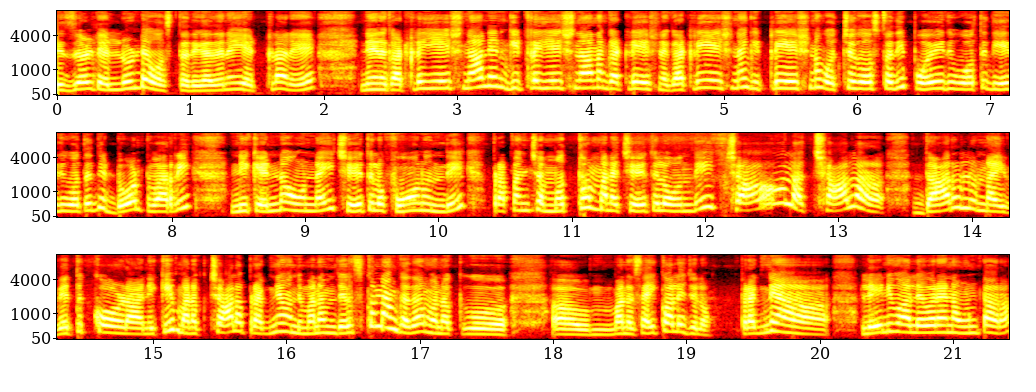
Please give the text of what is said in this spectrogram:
రిజల్ట్ ఎల్లుండే వస్తుంది కదనే ఎట్లానే నేను గట్ల చేసినా నేను గిట్ల చేసినా గట్ల చేసిన గట్ల చేసినా గిట్ల చేసినా వచ్చేది వస్తుంది పోయేది పోతుంది ఏది పోతుంది డోంట్ వర్రీ నీకు ఎన్నో ఉన్నాయి చేతిలో ఫోన్ ఉంది ప్రపంచం మొత్తం మన చేతిలో ఉంది. చాలా చాలా దారులు ఉన్నాయి వెతుక్కోవడానికి. మనకు చాలా ప్రజ్ఞ ఉంది. మనం తెలుసుకున్నాం కదా మనకు మన సైకాలజీలో ప్రజ్ఞ లేని వాళ్ళు ఎవరైనా ఉంటారా?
